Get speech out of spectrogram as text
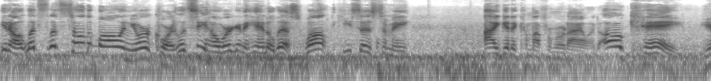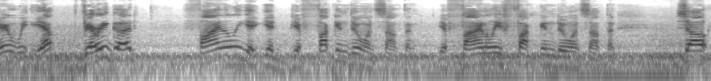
You know, let's let's throw the ball in your court. Let's see how we're gonna handle this. Well, he says to me, I get to come up from Rhode Island. Okay, here we, yep, very good. Finally, you, you, you're fucking doing something. You're finally fucking doing something. So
